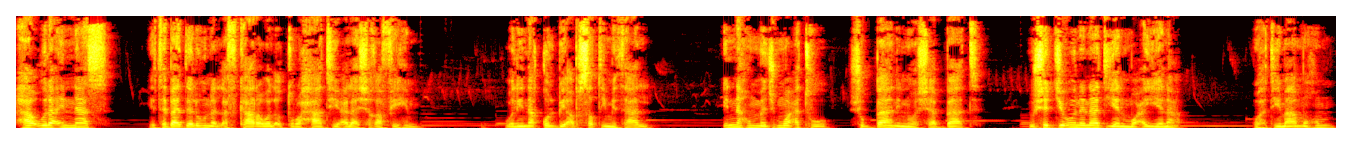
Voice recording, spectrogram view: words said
هؤلاء الناس يتبادلون الأفكار والأطروحات على شغفهم. ولنقل بأبسط مثال إنهم مجموعة شبان وشابات يشجعون ناديا معينا واهتمامهم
